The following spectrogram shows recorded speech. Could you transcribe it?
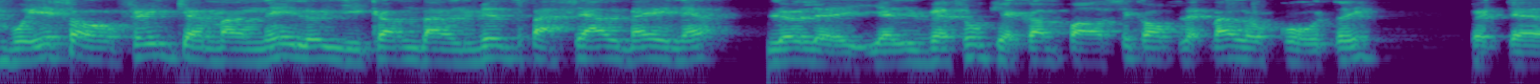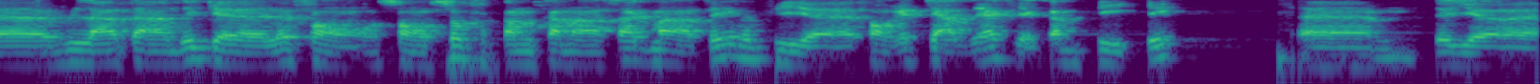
vous voyez son fil qu'à un moment donné, là, il est comme dans le vide spatial bien net. Là, il y a le vaisseau qui a comme passé complètement de l'autre côté. Fait que euh, vous l'entendez que là, son, son souffle a comme commencé à augmenter, là, puis euh, son rythme cardiaque, il a comme piqué. Euh, là, il y a euh,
